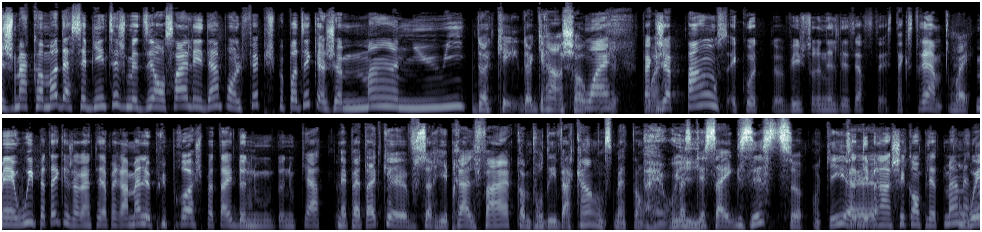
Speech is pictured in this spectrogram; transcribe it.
je m'accommode assez bien. Tu sais, je me dis, on serre les dents puis on le fait. Puis je peux pas dire que je m'ennuie. De, de grand chose. Ouais. Fait que je pense, écoute, là, vivre sur une île déserte, c'est extrême. Ouais. Mais oui, peut-être que j'aurais un tempérament le plus proche, peut-être, de, nous, de nous quatre. là. Mais peut-être que vous seriez prêt à le faire comme pour des vacances, mettons. Ben oui. Parce que ça existe, ça. OK? Se Euh, débrancher complètement, mettons. Oui,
